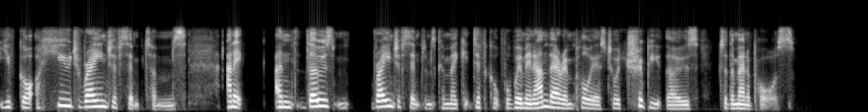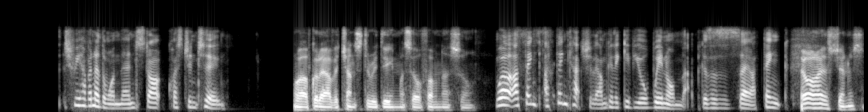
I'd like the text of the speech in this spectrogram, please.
you've got a huge range of symptoms and it and those range of symptoms can make it difficult for women and their employers to attribute those to the menopause. Should we have another one then? Start question two. Well, I've got to have a chance to redeem myself, haven't I? So Well, I think I think actually I'm going to give you a win on that because, as I say, I think. Oh, that's generous.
